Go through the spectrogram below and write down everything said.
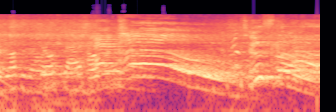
I'd love to know. Oh, too slow.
